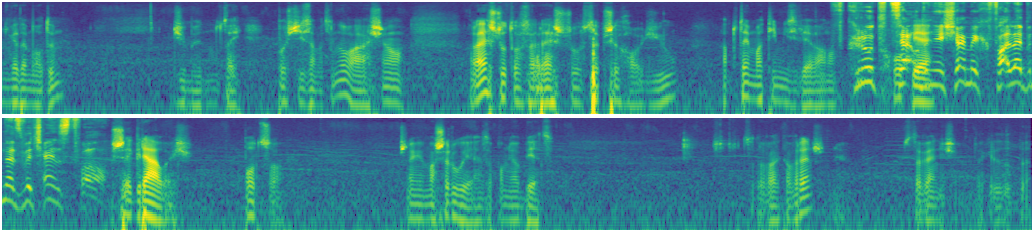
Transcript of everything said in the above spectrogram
Nie gadamy o tym. Idziemy tutaj pościg za Matim. No właśnie, no. Leszczu to se Leszczu se przychodził, a tutaj Mati mi zwiewa, no. Wkrótce Chłopie. odniesiemy chwalebne zwycięstwo! Przegrałeś. Po co? Przynajmniej maszeruje, zapomniał biec. Co to walka wręcz? Nie. Stawianie się, takie dupy.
